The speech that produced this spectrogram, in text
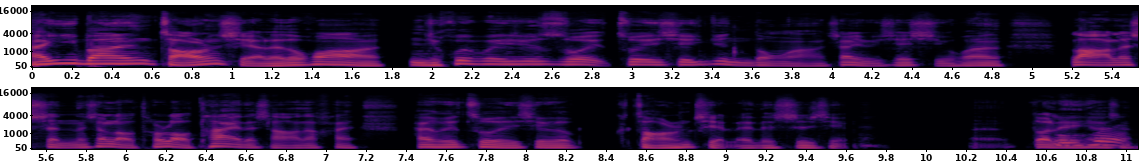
哎，一般早上起来的话，你会不会去做做一些运动啊？像有些喜欢拉拉伸的，像老头老太太啥的，还还会做一些个早上起来的事情，呃，锻炼一下身。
